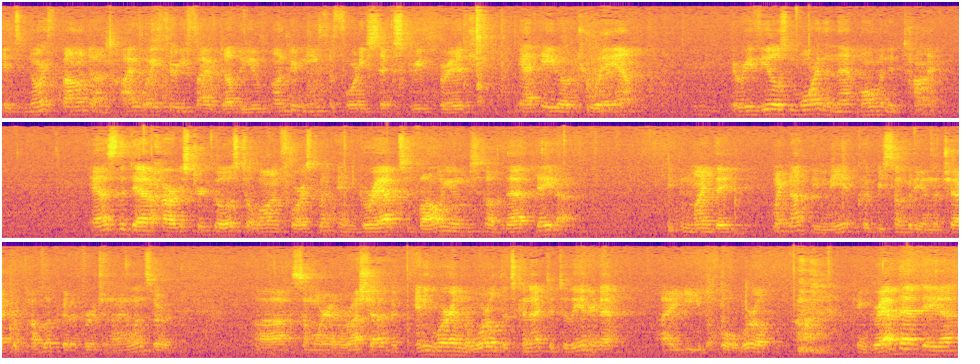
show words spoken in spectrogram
It's northbound on Highway 35W underneath the 46th Street Bridge at 8:02 a.m. It reveals more than that moment in time. As the data harvester goes to law enforcement and grabs volumes of that data, keep in mind they might not be me, it could be somebody in the Czech Republic or the Virgin Islands or uh, somewhere in Russia, anywhere in the world that's connected to the internet, i.e. the whole world, can grab that data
